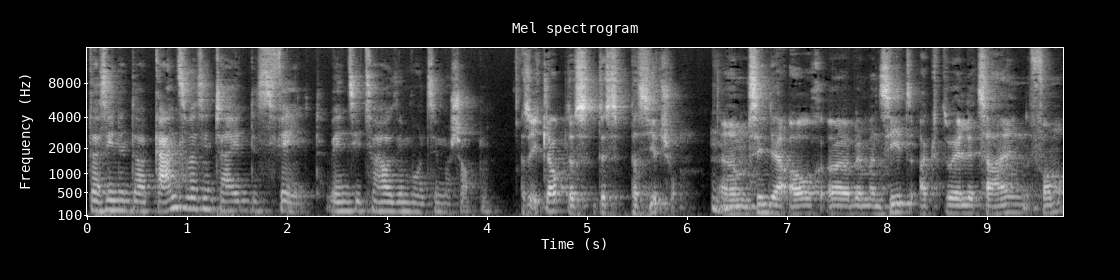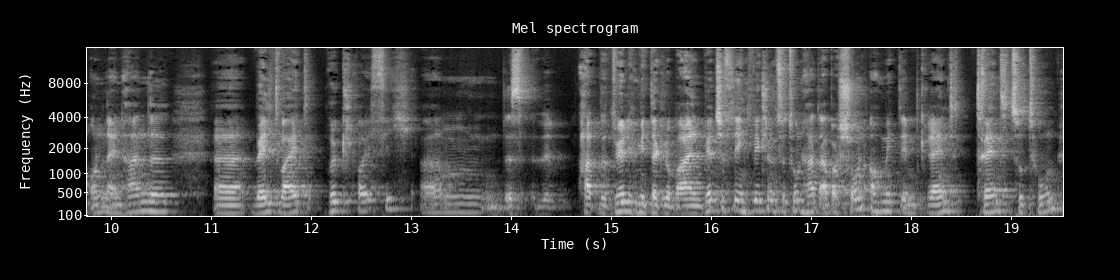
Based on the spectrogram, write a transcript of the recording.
dass ihnen da ganz was Entscheidendes fehlt, wenn sie zu Hause im Wohnzimmer shoppen? Also ich glaube, das, das passiert schon. Mhm. Ähm, sind ja auch, äh, wenn man sieht, aktuelle Zahlen vom Onlinehandel, äh, weltweit rückläufig. Ähm, das äh, hat natürlich mit der globalen wirtschaftlichen Entwicklung zu tun, hat aber schon auch mit dem Trend, Trend zu tun,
